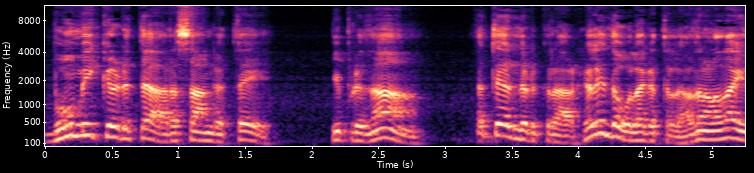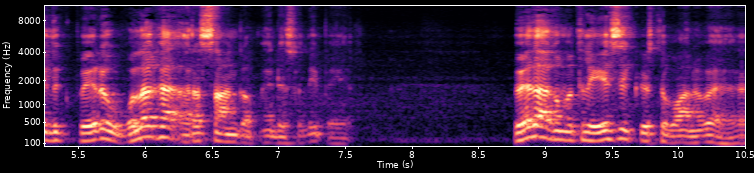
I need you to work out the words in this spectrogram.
பூமிக்கு எடுத்த அரசாங்கத்தை இப்படி தான் தேர்ந்தெடுக்கிறார்கள் இந்த உலகத்தில். அதனால தான் இதுக்கு பேர் உலக அரசாங்கம் என்று சொல்லி பெயர். வேதாகமத்தில் இயேசு கிறிஸ்துவானவர்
